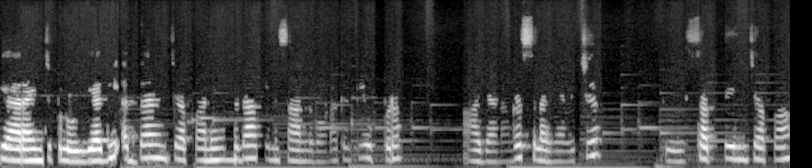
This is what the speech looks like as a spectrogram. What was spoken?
11 ਇੰਚ ਪਲੋਈ ਹੈਗੀ ਅੱਧਾ ਇੰਚ ਆਪਾਂ ਨੇ ਵਧਾ ਕੇ ਨਿਸ਼ਾਨ ਲਗਾਉਣਾ ਕਿਉਂਕਿ ਉੱਪਰ ਆ ਜਾਣਾ ਗਾ ਸਲਾਈਆਂ ਵਿੱਚ। ਤੇ 7 ਇੰਚ ਆਪਾਂ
